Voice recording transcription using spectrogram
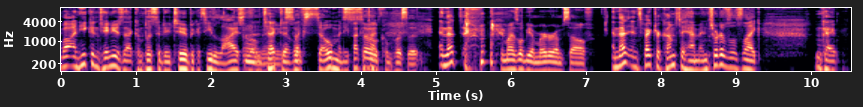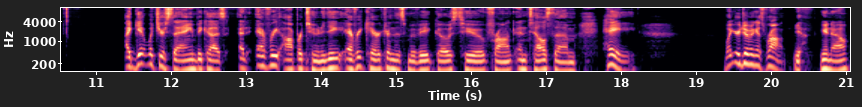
well, and he continues that complicity too because he lies to Oh, the detective so- like so many fucking so times. complicit. and that's He might as well be a murderer himself. And that inspector comes to him and sort of was like, okay, I get what you're saying because at every opportunity, every character in this movie goes to Franck and tells them, hey, what you're doing is wrong. Yeah. You know,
